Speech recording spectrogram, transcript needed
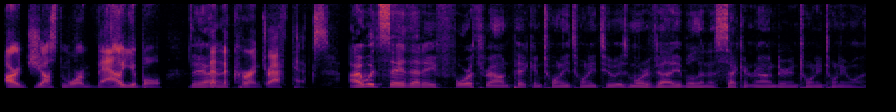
are just more valuable than the current draft picks. I would say that a fourth round pick in 2022 is more valuable than a second rounder in 2021.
